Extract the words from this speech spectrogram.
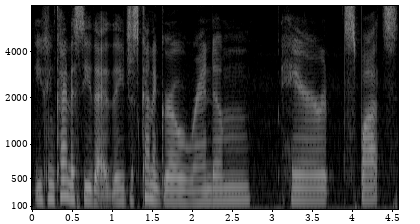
You can kind of see that they just kind of grow random hair spots.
